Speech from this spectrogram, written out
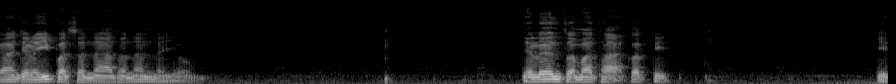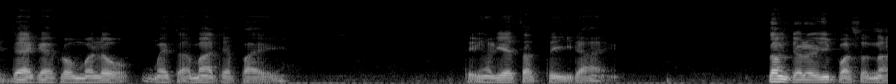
การเจริญปัสนาเท่านั้นแหละโยม เจริญสมถะก็ติด ติดได้แค่พรหมโลกไม่สามารถจะไป ถึงอริยสัจสี่ได้ ต้องเจริญวิปัสสนา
